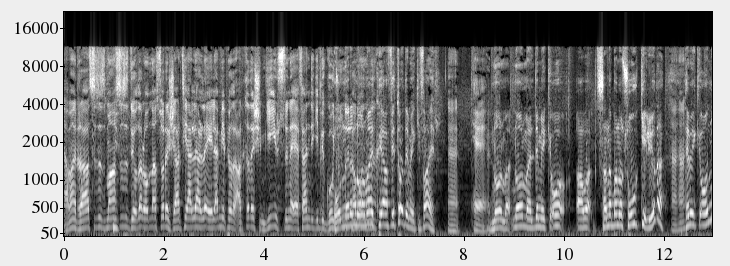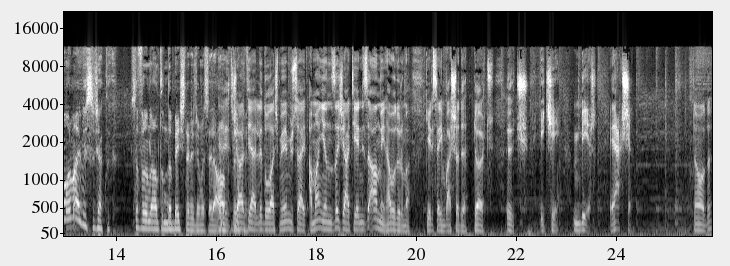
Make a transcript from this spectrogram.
Ama rahatsızız mahsızız diyorlar. Ondan sonra jartiyerlerle eylem yapıyorlar. Arkadaşım giy üstüne efendi gibi gocunlu Onların kabanını. normal kıyafeti o demek ki Fahir. He. He. Normal normal demek ki o ama sana bana soğuk geliyor da Aha. demek ki o normal bir sıcaklık. Sıfırın altında 5 derece mesela. Evet, jartiyerle dolaşmaya müsait. Aman yanınıza jartiyerinizi almayın hava durumu. Geri sayım başladı. 4, 3, 2, 1. Action. Ne oldu?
